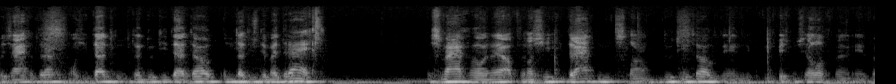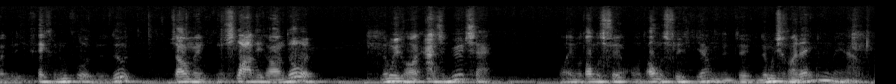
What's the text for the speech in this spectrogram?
zijn gedrag. Als hij dat doet, dan doet hij dat ook, omdat hij ermee dreigt. Dus mij gewoon, ja, van als hij dreigt te slaan, doet hij het ook. En ik wist mezelf van, van dat je gek genoeg voor te doen. Op zo'n dan slaat hij gewoon door. Dan moet je gewoon aan zijn buurt zijn. Want iemand anders, want anders vliegt hij aan. Daar moet je gewoon rekening mee houden.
